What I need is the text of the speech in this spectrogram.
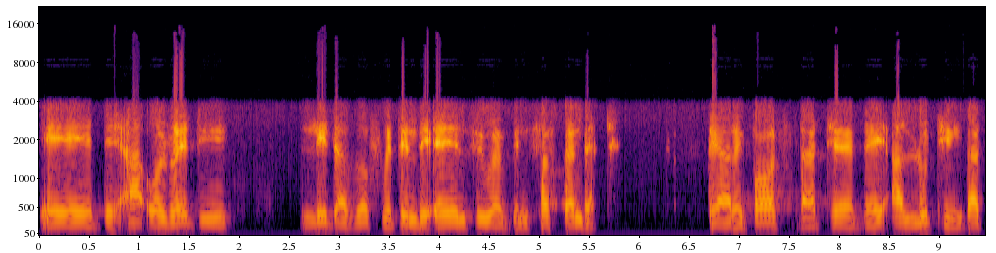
They are already leaders of within the ANC who have been suspended. There are reports that uh, they are looting that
